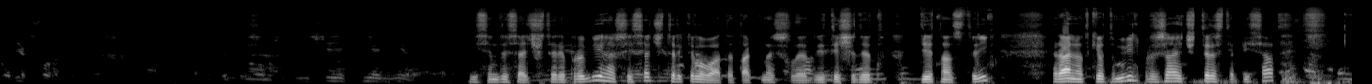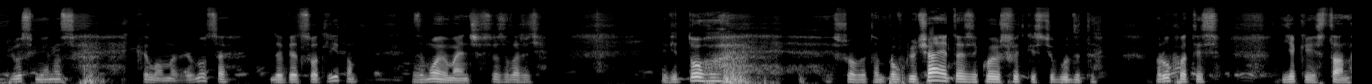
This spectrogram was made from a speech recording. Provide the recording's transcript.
Пробіг 40. І ще є Kia Niro. 84 пробіга, 64 кВт. Так, знайшли 2019 рік. Реально такий автомобіль приїжджає 450 плюс-мінус кілометрів. Ну, це до 500 літом, зимою менше. Все залежить від того, що ви там повключаєте, з якою швидкістю будете рухатись, який стан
